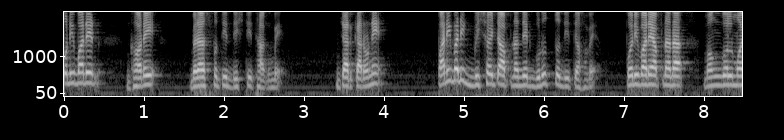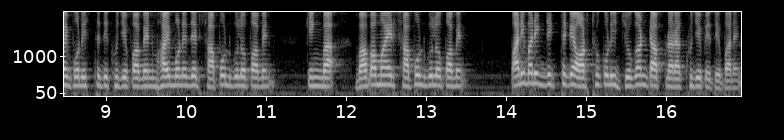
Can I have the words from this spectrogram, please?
পরিবারের ঘরে বৃহস্পতির দৃষ্টি থাকবে, যার কারণে পারিবারিক বিষয়টা আপনাদের গুরুত্ব দিতে হবে। পরিবারে আপনারা মঙ্গলময় পরিস্থিতি খুঁজে পাবেন, ভাই বোনেদের সাপোর্টগুলো পাবেন, কিংবা বাবা মায়ের সাপোর্টগুলো পাবেন। পারিবারিক দিক থেকে অর্থকরীর যোগানটা আপনারা খুঁজে পেতে পারেন।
